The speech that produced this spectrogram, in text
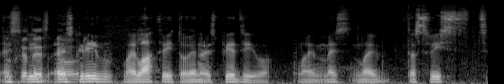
es, gribu, to... es gribu, lai Latvija to vienreiz piedzīvo. Lai, mēs, lai tas viss,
